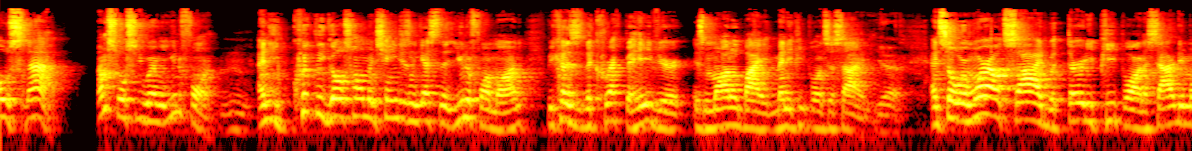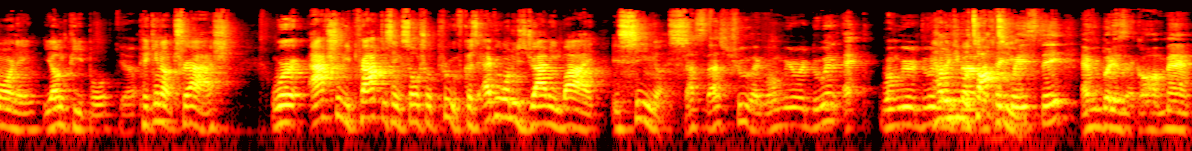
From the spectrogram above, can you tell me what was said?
oh snap, I'm supposed to be wearing a uniform. Mm-hmm. And he quickly goes home and changes and gets the uniform on because the correct behavior is modeled by many people in society. yeah, And so when we're outside with 30 people on a Saturday morning, young people, Yeah. picking up trash, we're actually practicing social proof because everyone who's driving by is seeing us. that's that's true. Like when we were doing eh, when we were doing How many people the, talk to you? day, everybody's like, "Oh man,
